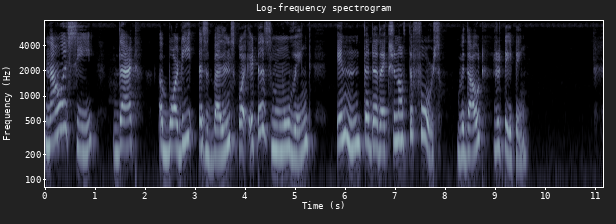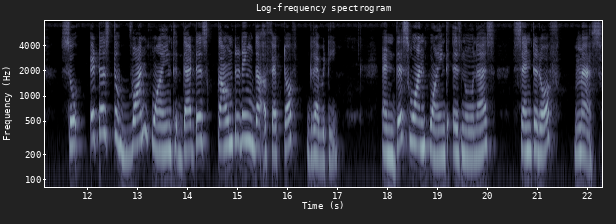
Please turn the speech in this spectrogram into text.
Now I see that a body is balanced or it is moving in the direction of the force without rotating. So it is the one point that is countering the effect of gravity. And this one point is known as center of mass.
